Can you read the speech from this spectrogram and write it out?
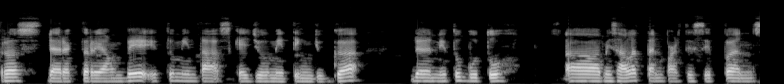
Terus director yang B itu minta schedule meeting juga dan itu butuh uh, misalnya 10 participants.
